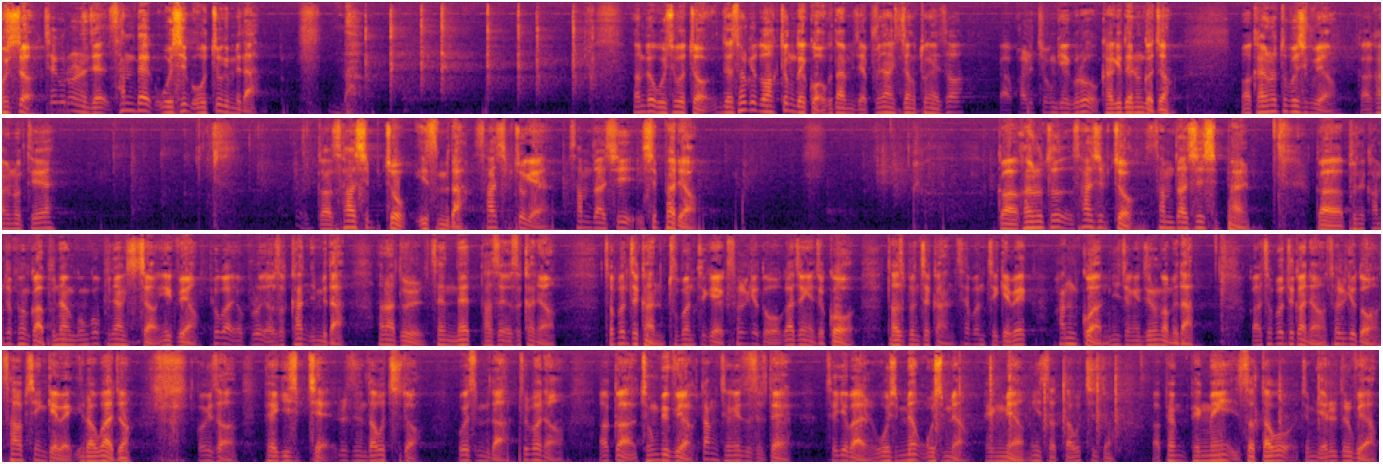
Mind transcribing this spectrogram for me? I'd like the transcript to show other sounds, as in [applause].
보시죠. 책으로는 이제 355쪽입니다. 355쪽. 이제 설계도 확정됐고, 그 다음에 이제 분양 신청 통해서 관리처분 계획으로 가게 되는 거죠. 뭐, 가요노트 보시고요. 가요노트에 그러니까 40쪽 있습니다. 40쪽에 3-18이요. 그러니까 가요노트 40쪽 3-18. 그러니까 감정평가, 분양공고, 분양시청이고요. 표가 옆으로 6칸입니다. 하나, 둘, 셋, 넷, 다섯, 여섯 칸이요. 첫 번째 칸, 두 번째 계획, 설계도가 정해졌고, 다섯 번째 칸, 세 번째 계획, 환권이 정해지는 겁니다. 그러니까 첫 번째 칸요, 설계도, 사업 시행 계획이라고 하죠. 거기서 120채를 쓴다고 치죠. 보겠습니다. 7번요. 아까 정비구역 땅 정해졌을 때 재개발 50명, 50명, 100명 있었다고 치죠. 100, 100 명이 있었다고 지금 예를 들고요.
